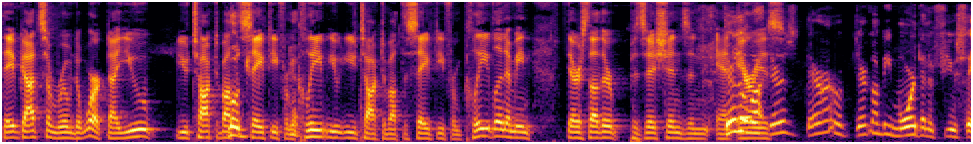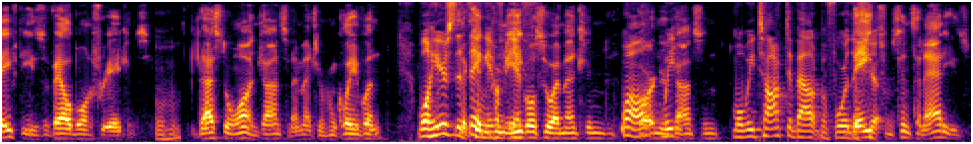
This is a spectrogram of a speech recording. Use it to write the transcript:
they've got some room to work. Now you you talked about the safety from Cleveland. You, you talked about the safety from Cleveland. I mean, there's other positions and, and There's a lot, areas. there's there are there are going to be more than a few safeties available in free agency. Mm-hmm. That's the one Johnson I mentioned from Cleveland. well, here's the, The, thing. If, from the if- Eagles who I mentioned, Well, Gardner we- Johnson. well, we talked about before the show. From Cincinnati is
